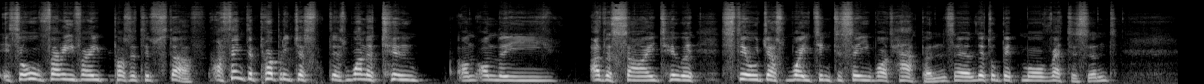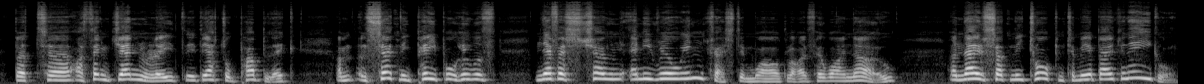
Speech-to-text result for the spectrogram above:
it's all very, very positive stuff. I think there probably just there's one or two on, on the other side who are still just waiting to see what happens. They're a little bit more reticent. But uh, I think generally the, the actual public, um, and certainly people who have never shown any real interest in wildlife, who I know, are now suddenly talking to me about an eagle.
